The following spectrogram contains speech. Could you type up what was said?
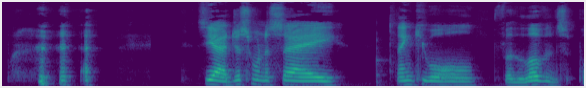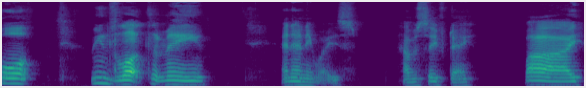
so yeah, I just want to say thank you all for the love and support. It means a lot to me. And anyways, have a safe day. Bye.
